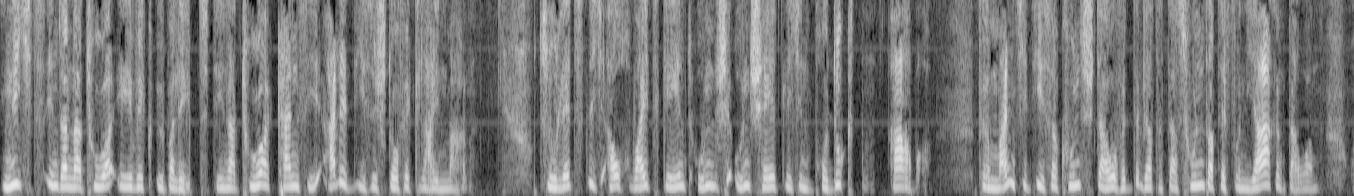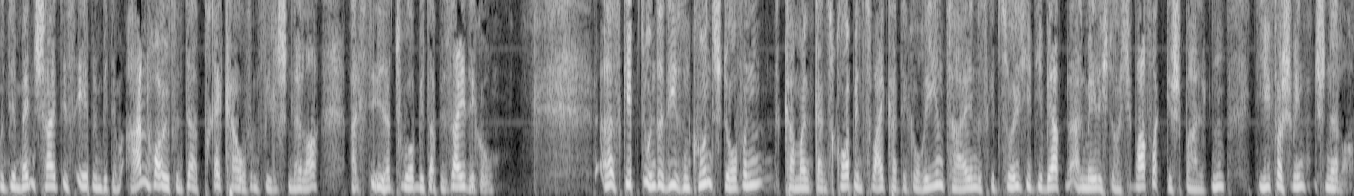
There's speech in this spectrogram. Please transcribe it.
Nichts in der Natur ewig überlebt. Die Natur kann sie alle diese Stoffe klein machen. Zu letztlich auch weitgehend unschädlichen Produkten. Aber für manche dieser Kunststoffe wird das hunderte von Jahren dauern. Und die Menschheit ist eben mit dem Anhäufen der Dreckhaufen viel schneller als die Natur mit der Beseitigung. Es gibt unter diesen Kunststoffen, kann man ganz grob in zwei Kategorien teilen. Es gibt solche, die werden allmählich durch Wasser gespalten, die verschwinden schneller.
